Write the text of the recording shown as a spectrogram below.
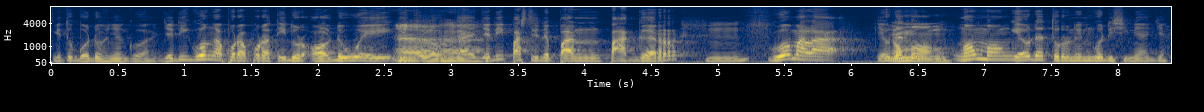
Itu bodohnya gua. Jadi gua nggak pura-pura tidur all the way gitu Ah, loh. Kayak jadi pas di depan pagar, Hmm. gua malah ya udah Ngomong. tur- ngomong, ya udah turunin gua di sini aja.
